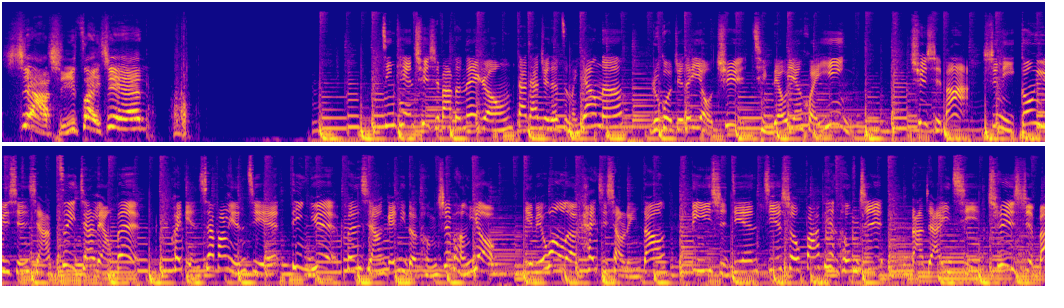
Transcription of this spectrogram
下期再见。今天去史吧的内容，大家觉得怎么样呢？如果觉得有趣，请留言回应。去史吧是你公余闲暇最佳良伴，快点下方链接订阅、分享给你的同事朋友，也别忘了开启小铃铛，第一时间接收发片通知。大家一起去选吧！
